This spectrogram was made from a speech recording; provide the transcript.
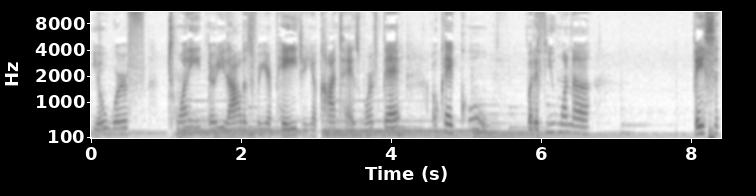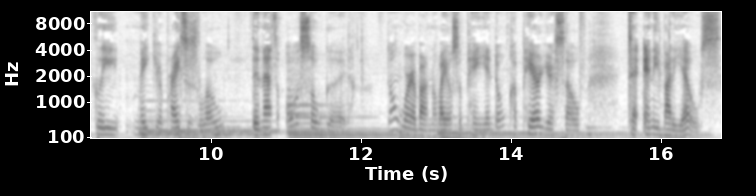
you're worth 20 30 dollars for your page and your content is worth that okay cool but if you want to basically make your prices low then that's also good don't worry about nobody else's opinion don't compare yourself to anybody else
